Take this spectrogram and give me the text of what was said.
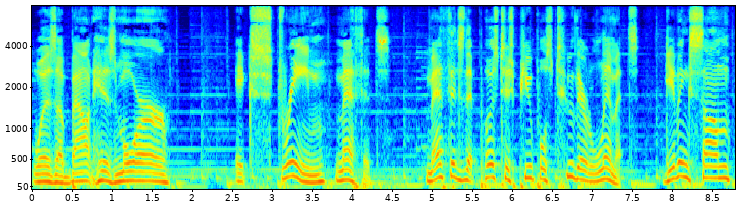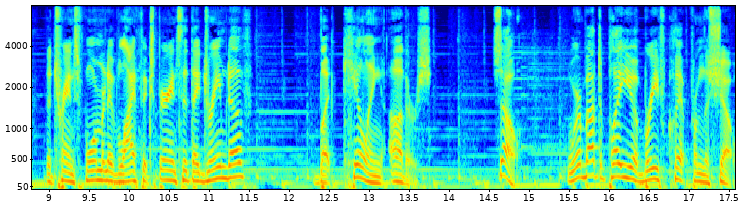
was about his more extreme methods. Methods that pushed his pupils to their limits, giving some the transformative life experience that they dreamed of, but killing others. So, we're about to play you a brief clip from the show.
